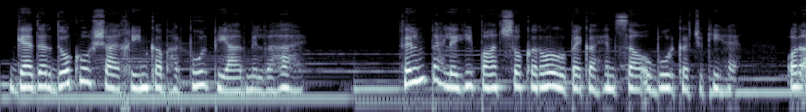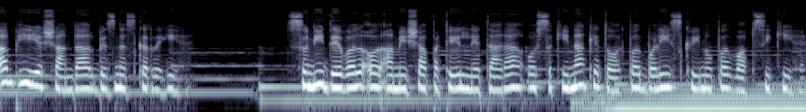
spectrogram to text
गैदर दो को शायकीन का भरपूर प्यार मिल रहा है। फ़िल्म पहले ही 500 करोड़ रुपए का हिस्सा उबूर कर चुकी है और अब भी ये शानदार बिज़नेस कर रही है। सुनी देवल और अमीषा पटेल ने तारा और सकीना के तौर पर बड़ी स्क्रीनों पर वापसी की है।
